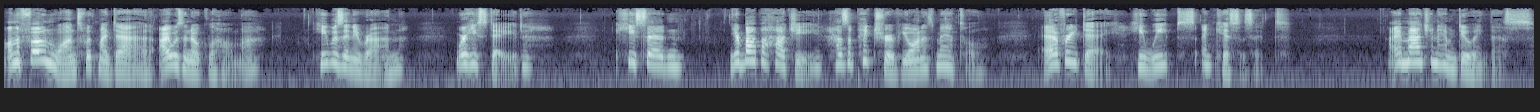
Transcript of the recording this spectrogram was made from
On the phone once with my dad, I was in Oklahoma. He was in Iran, where he stayed. He said, Your Baba Haji has a picture of you on his mantel. Every day he weeps and kisses it. I imagine him doing this.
